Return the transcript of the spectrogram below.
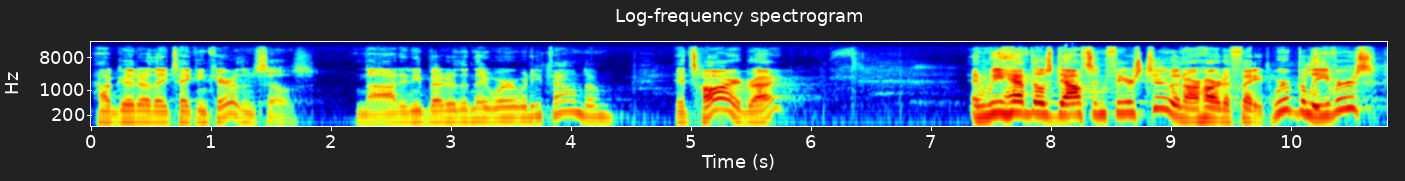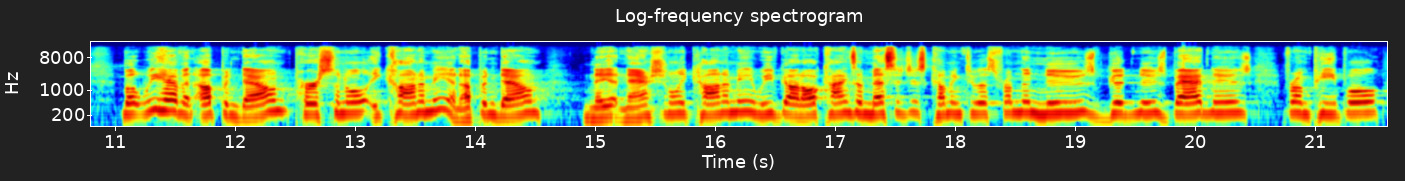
How good are they taking care of themselves? Not any better than they were when he found them. It's hard, right? And we have those doubts and fears too in our heart of faith. We're believers, but we have an up and down personal economy, an up and down national economy. We've got all kinds of messages coming to us from the news, good news, bad news, from people.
